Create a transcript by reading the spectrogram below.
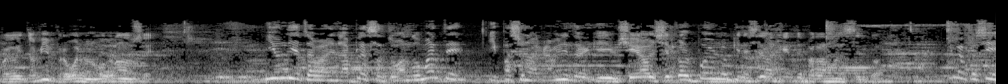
que hoy también, pero bueno, no, no sé. Y un día estaba en la plaza tomando mate y pasa una camioneta que llegaba al circo del pueblo que necesitaban gente para armar el circo. Y me ofrecí.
